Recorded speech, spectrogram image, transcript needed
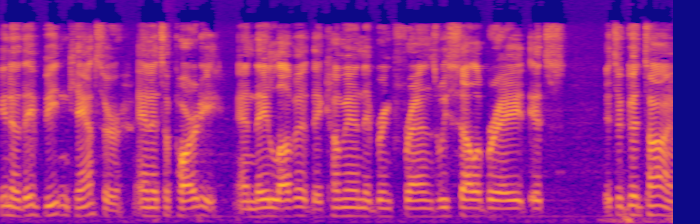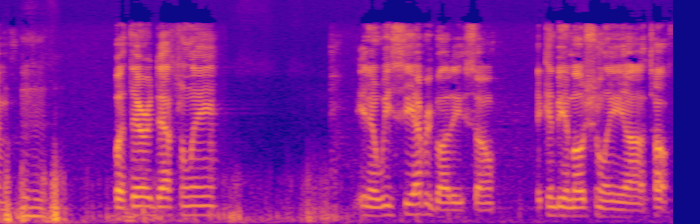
you know, they've beaten cancer and it's a party and they love it. They come in, they bring friends, we celebrate. It's it's a good time. Mhm. But there are definitely, you know, we see everybody, so it can be emotionally uh, tough.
